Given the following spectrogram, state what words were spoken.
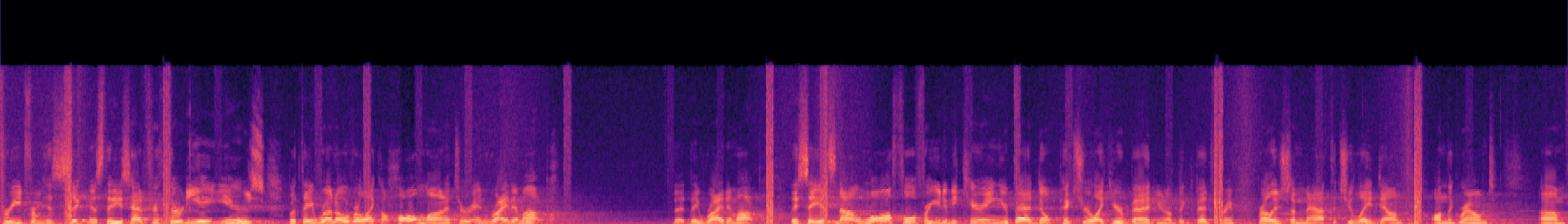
freed from his sickness that he's had for 38 years. But they run over like a hall monitor and write him up. They write him up. They say it's not lawful for you to be carrying your bed. Don't picture like your bed, you know, a big bed frame. Probably just a mat that you laid down on the ground. Um,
